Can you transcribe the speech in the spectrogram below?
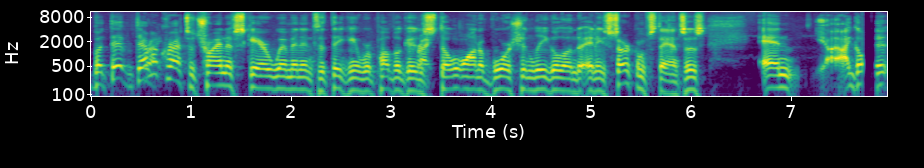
but de- Democrats are trying to scare women into thinking Republicans Right. don't want abortion legal under any circumstances. And I go, uh,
